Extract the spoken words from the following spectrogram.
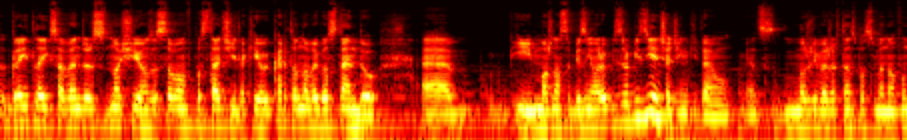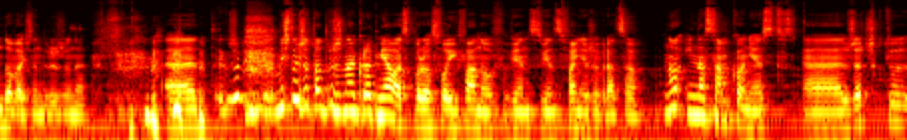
Great Lakes Avengers nosi ją ze sobą w postaci takiego kartonowego standu. E, i można sobie z nią robić, zrobić zdjęcia dzięki temu, więc możliwe, że w ten sposób będą fundować tę drużynę. E, także myślę, że ta drużyna akurat miała sporo swoich fanów, więc, więc fajnie, że wraca. No i na sam koniec e, rzecz, który,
